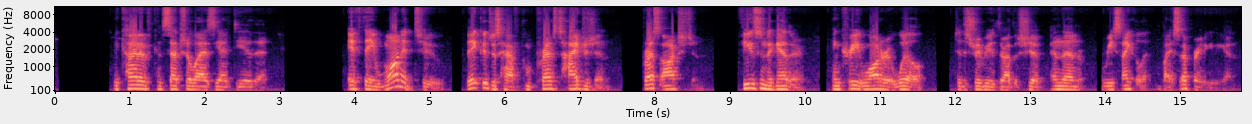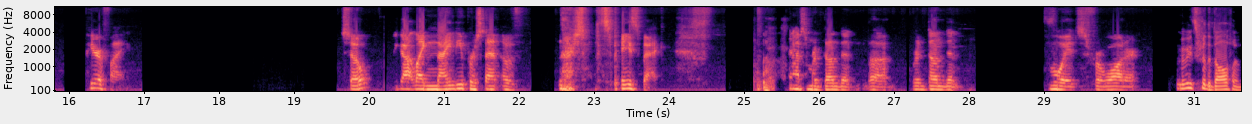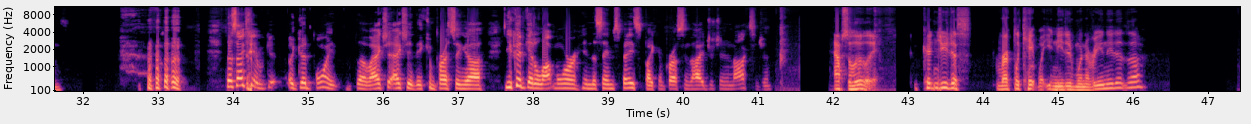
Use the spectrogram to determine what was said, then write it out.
we kind of conceptualize the idea that if they wanted to, they could just have compressed hydrogen, compressed oxygen, fuse them together, and create water at will to distribute throughout the ship, and then recycle it by separating it again, purifying. So we got like ninety percent of our space back. Have some redundant, uh, redundant voids for water. Maybe it's for the dolphins. That's actually a good, point, though. Actually, actually, the compressing, uh, you could get a lot more in the same space by compressing the hydrogen and oxygen. Absolutely. Couldn't you just replicate what you needed whenever you needed, though?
